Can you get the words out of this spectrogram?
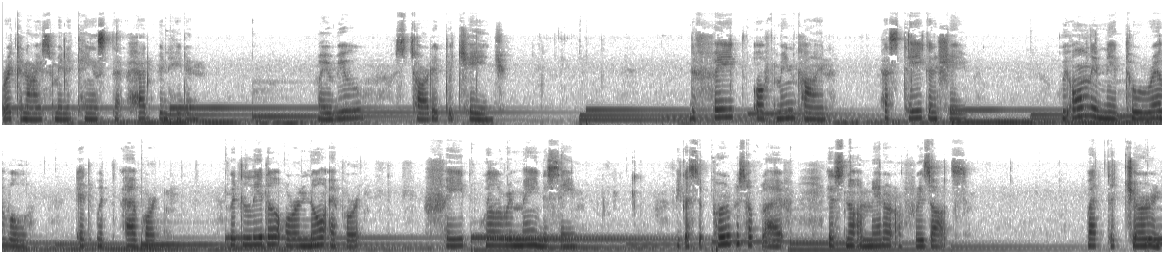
recognize many things that had been hidden. My view started to change. The fate of mankind has taken shape. We only need to revel it with effort. With little or no effort, fate will remain the same. Because the purpose of life is not a matter of results, but the journey.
